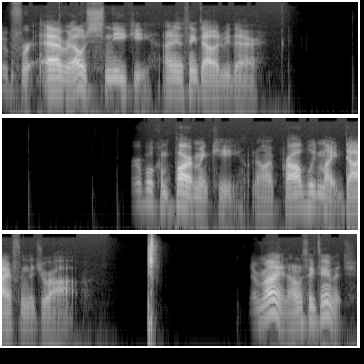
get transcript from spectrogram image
Took forever. That was sneaky. I didn't think that would be there. Purple compartment key. Now I probably might die from the drop. Never mind, I don't take damage.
